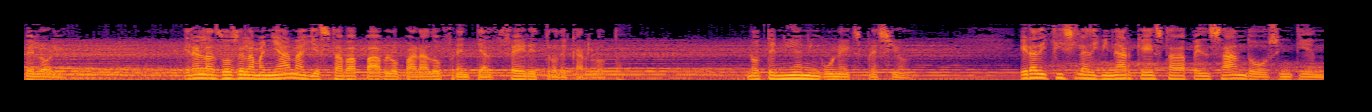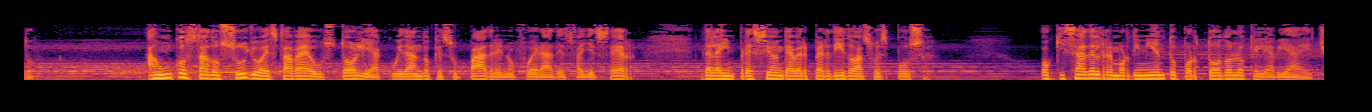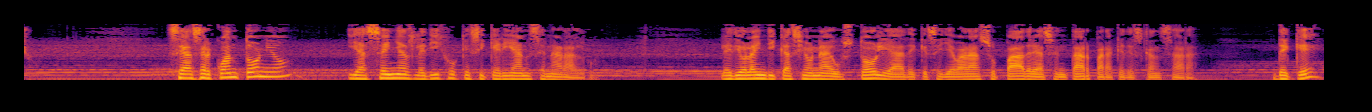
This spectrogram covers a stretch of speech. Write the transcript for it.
Velorio. Eran las dos de la mañana y estaba Pablo parado frente al féretro de Carlota. No tenía ninguna expresión. Era difícil adivinar qué estaba pensando o sintiendo. A un costado suyo estaba Eustolia cuidando que su padre no fuera a desfallecer de la impresión de haber perdido a su esposa, o quizá del remordimiento por todo lo que le había hecho. Se acercó a Antonio y a señas le dijo que si querían cenar algo. Le dio la indicación a Eustolia de que se llevara a su padre a sentar para que descansara. ¿De qué?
